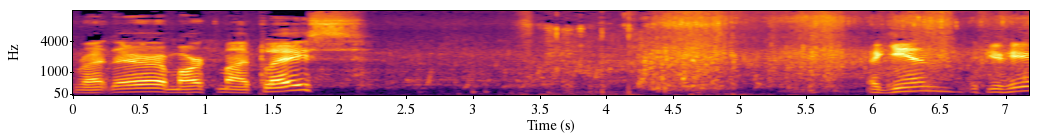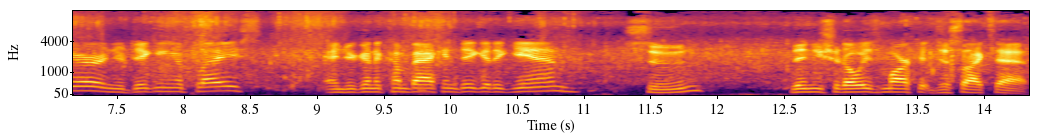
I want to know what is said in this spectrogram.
right there, I marked my place. Again, if you're here and you're digging a place and you're going to come back and dig it again soon, then you should always mark it just like that.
